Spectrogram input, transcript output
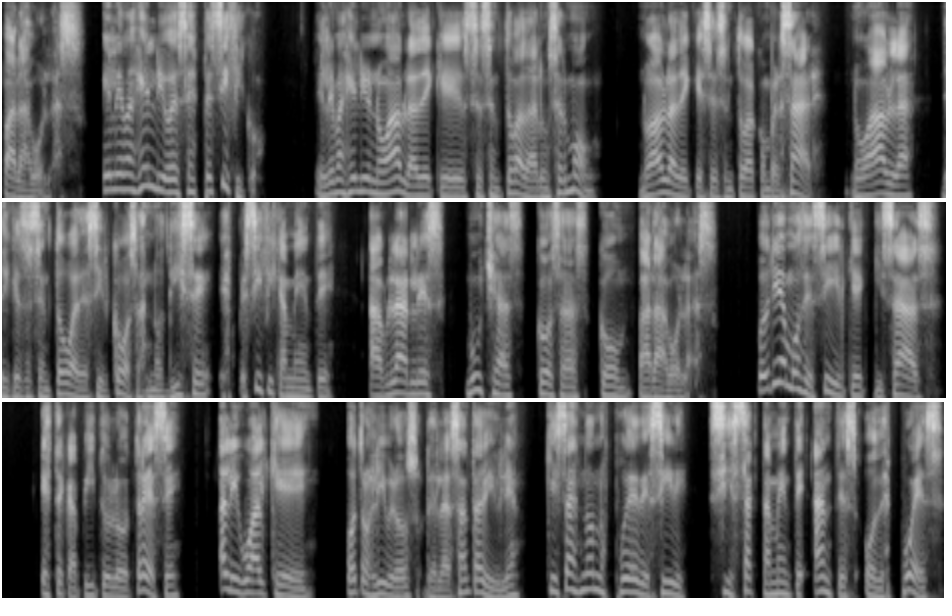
parábolas. el Evangelio es específico. El Evangelio no habla de que se sentó a dar un sermón, no habla de que se sentó a conversar, no habla de que se sentó a decir cosas, nos dice específicamente hablarles muchas cosas con parábolas. Podríamos decir que quizás este capítulo 13, al igual que otros libros de la Santa Biblia, quizás no nos puede decir si exactamente antes o después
